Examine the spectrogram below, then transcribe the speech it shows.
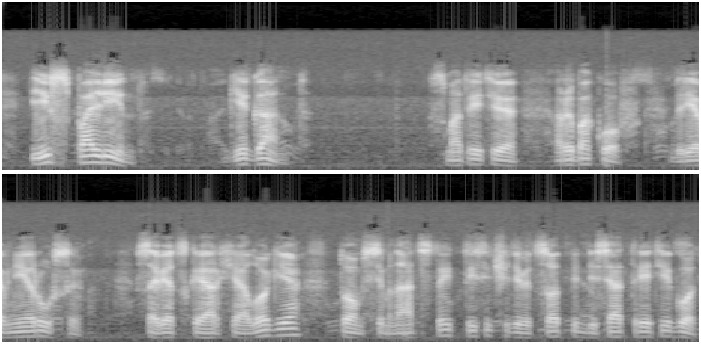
– «исполин», «гигант». Смотрите «Рыбаков», «Древние русы», Советская археология, том 17, 1953 год,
